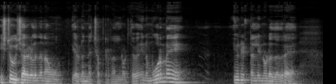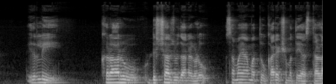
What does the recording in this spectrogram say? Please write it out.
ಇಷ್ಟು ವಿಚಾರಗಳನ್ನು ನಾವು ಎರಡನೇ ಚಾಪ್ಟರ್ನಲ್ಲಿ ನೋಡ್ತೇವೆ. ಇನ್ನು ಮೂರನೇ ಯೂನಿಟ್ನಲ್ಲಿ ನೋಡೋದಾದರೆ, ಇದರಲ್ಲಿ ಕರಾರು ಡಿಸ್ಚಾರ್ಜ್ ವಿಧಾನಗಳು, ಸಮಯ ಮತ್ತು ಕಾರ್ಯಕ್ಷಮತೆಯ ಸ್ಥಳ,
